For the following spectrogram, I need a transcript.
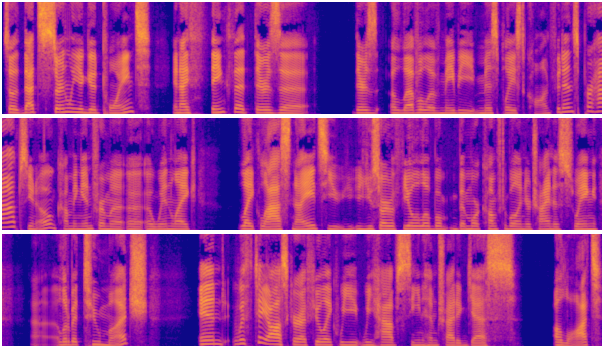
So that's certainly a good point. And i think that there's a there's a level of maybe misplaced confidence perhaps you know coming in from a, a, a win like like last night's you you sort of feel a little bit, more comfortable and you're trying to swing uh, a little bit too much. And with Teoscar, I feel like we we have seen him try to guess a lot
